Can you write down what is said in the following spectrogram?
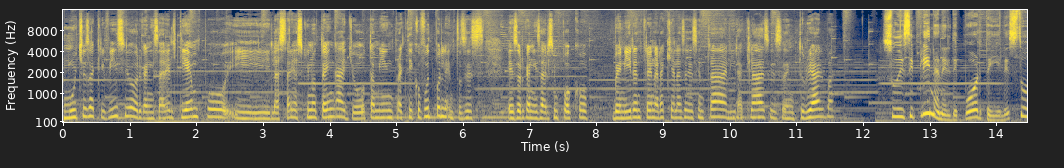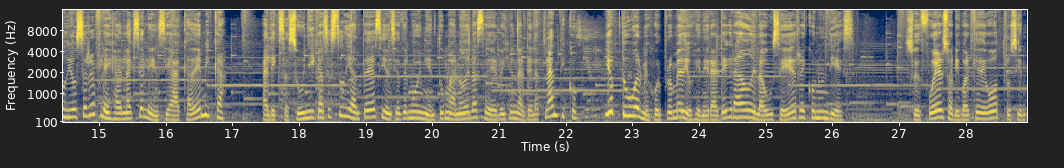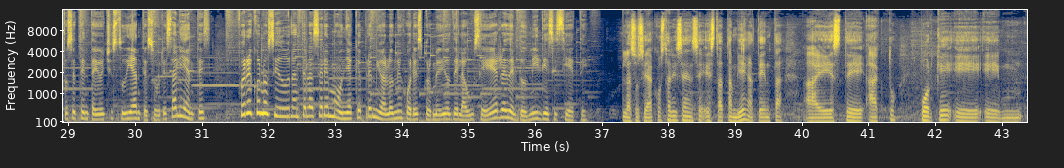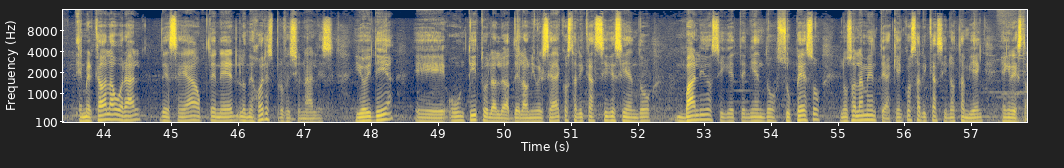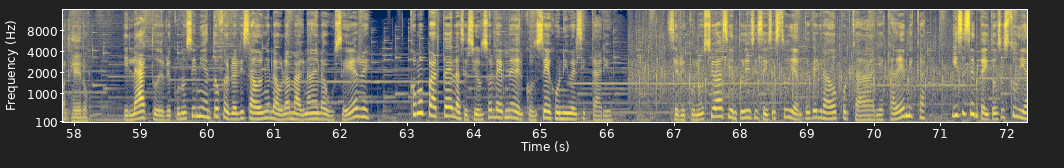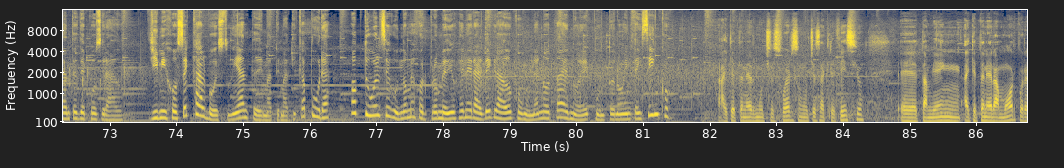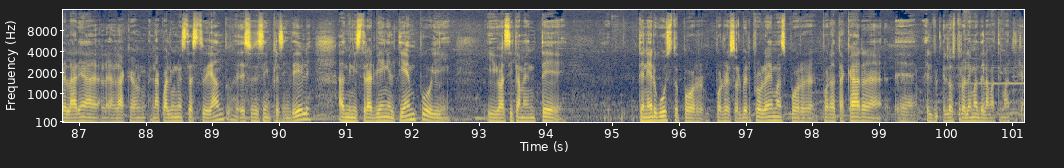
Mucho sacrificio, organizar el tiempo y las tareas que uno tenga. Yo también practico fútbol, entonces es organizarse un poco, venir a entrenar aquí a la sede central, ir a clases en Turrialba. Su disciplina en el deporte y el estudio se refleja en la excelencia académica. Alexa Zúñiga es estudiante de Ciencias del Movimiento Humano de la sede regional del Atlántico y obtuvo el mejor promedio general de grado de la UCR con un 10. Su esfuerzo, al igual que de otros 178 estudiantes sobresalientes, fue reconocido durante la ceremonia que premió a los mejores promedios de la UCR del 2017. La sociedad costarricense está también atenta a este acto porque eh, em, el mercado laboral desea obtener los mejores profesionales y hoy día eh, un título de la Universidad de Costa Rica sigue siendo válido, sigue teniendo su peso, no solamente aquí en Costa Rica, sino también en el extranjero. El acto de reconocimiento fue realizado en el aula magna de la UCR, como parte de la sesión solemne del Consejo Universitario. Se reconoció a 116 estudiantes de grado por cada área académica y 62 estudiantes de posgrado. Jimmy José Calvo, estudiante de matemática pura, obtuvo el segundo mejor promedio general de grado con una nota de 9.95. Hay que tener mucho esfuerzo, mucho sacrificio. Eh, también hay que tener amor por el área en la, cual uno está estudiando, eso es imprescindible. Administrar bien el tiempo y, básicamente tener gusto por, resolver problemas, por, atacar eh, los problemas de la matemática.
